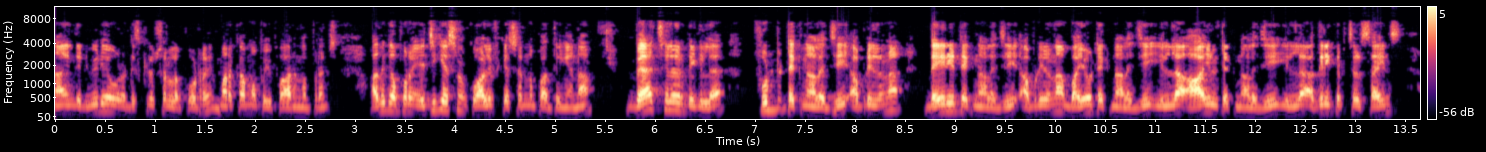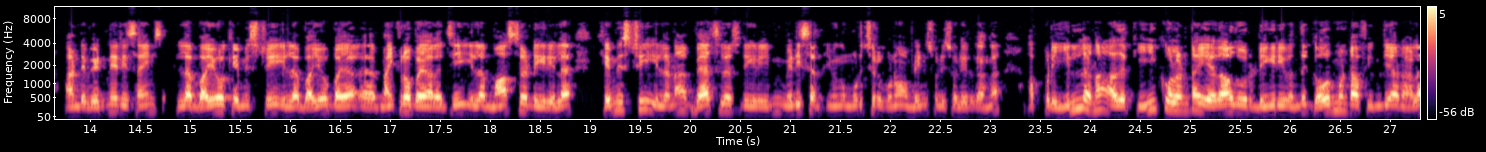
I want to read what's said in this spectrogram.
நான் இந்த வீடியோவோட டிஸ்கிரிப்ஷனில் போடுறேன். மறக்காமல் போய் பாருங்கள் ஃப்ரெண்ட்ஸ் அதுக்கப்புறம் எஜுகேஷனல் குவாலிஃபிகேஷன் பார்த்தீங்கன்னா பேச்சுலர் டிகிரியில் ஃபுட் டெக்னாலஜி அப்படி இல்லைன்னா டைரி டெக்னாலஜி அப்படி இல்லைன்னா பயோடெக்னாலஜி இல்லை ஆயில் டெக்னாலஜி இல்லை agriculture science and veterinary science இல்லை பயோ கெமிஸ்ட்ரி இல்லை பயோ பயோ மைக்ரோபயாலஜி இல்லை மாஸ்டர் டிகிரியில் கெமிஸ்ட்ரி இல்லைனா பேச்சுலர்ஸ் டிகிரி இன் மெடிசன் இவங்க முடிச்சிருக்கணும் அப்படின்னு சொல்லி சொல்லியிருக்காங்க. அப்படி இல்லைன்னா அதற்கு ஈக்குவலண்ட்டாக ஏதாவது ஒரு டிகிரி வந்து கவர்மெண்ட் ஆஃப் இந்தியானால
